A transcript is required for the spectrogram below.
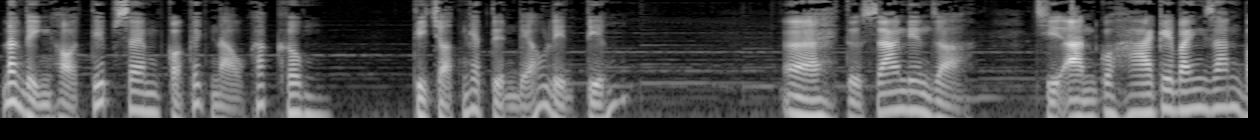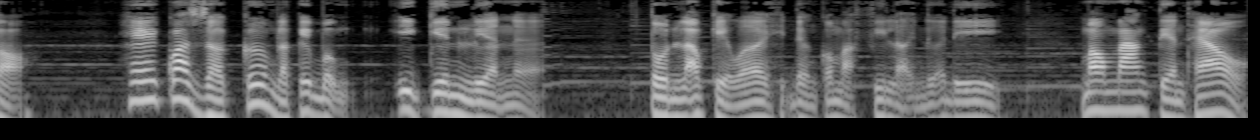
Đang định hỏi tiếp xem còn cách nào khác không, thì chợt nghe Tuyền béo lên tiếng. À, từ sáng đến giờ chỉ ăn có hai cái bánh rán bỏ Hê qua giờ cơm là cái bụng y kiên liền. Tôn lão kiểu ơi, đừng có mà phi lời nữa đi. Mau mang tiền theo.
